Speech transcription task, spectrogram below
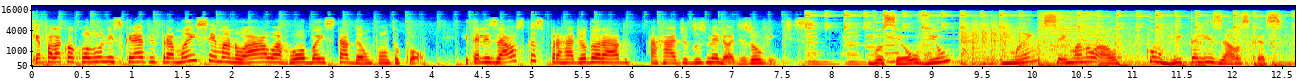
Quer falar com a coluna? Escreve para mãe sem manual, arroba estadão.com. Rita Lisauskas para a Rádio Dourado, a rádio dos melhores ouvintes. Você ouviu Mãe Sem Manual, com Rita Lizauskas.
